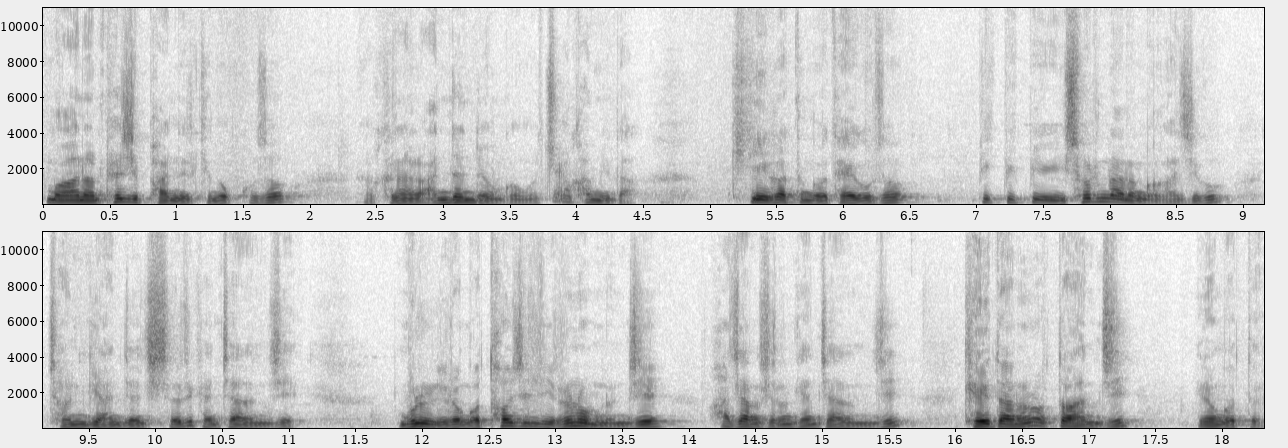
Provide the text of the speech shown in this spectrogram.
뭐 하나 표지판 이렇게 놓고서 그날 안전 점검을 쭉 합니다. 기계 같은 거 대고서 삑삑삑 소리 나는 거 가지고 전기 안전 시설이 괜찮은지 물 이런 거 터질 일은 없는지 화장실은 괜찮은지 계단은 어떠한지 이런 것들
